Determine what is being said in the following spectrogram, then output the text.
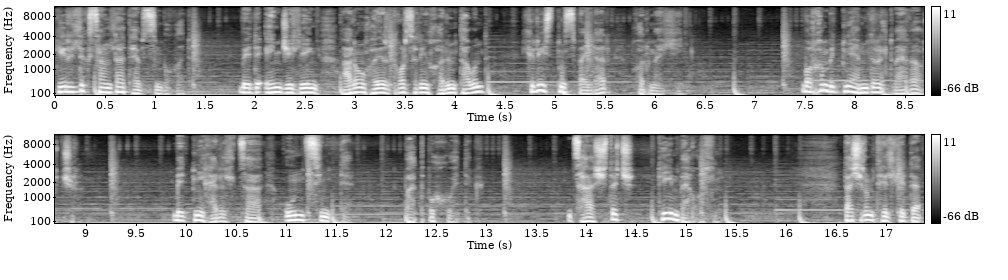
гэрлэх саналаа тавьсан бөгөөд бид энэ жилийн 12 дугаар сарын 25-нд Христмас баяраар хормой хийн. Бурхан бидний амьдралд байгаа учраас бидний харилцаа үнцэнтэй бат бөх байдаг. Цаашдаж тийм байх болно. Дашрамт хэлэхэд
